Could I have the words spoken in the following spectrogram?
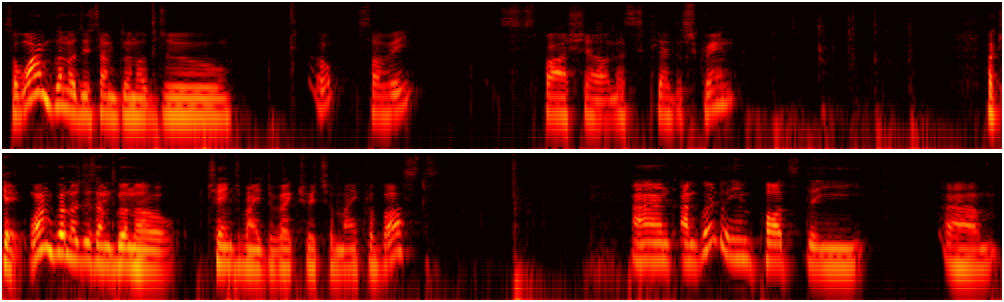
So what I'm going to do is I'm going to do, oh, sorry, it's PowerShell. Let's clear the screen. Okay, what I'm going to do is I'm going to change my directory to microburst. And I'm going to import the um,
